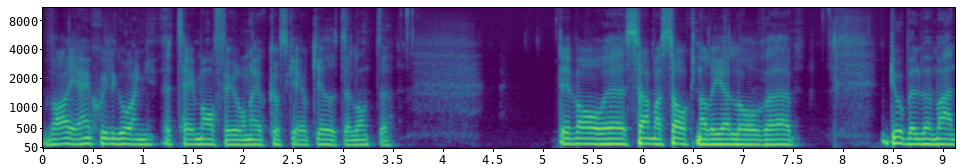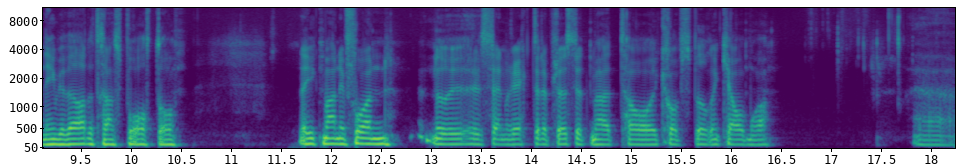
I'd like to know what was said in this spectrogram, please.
varje enskild gång ett TMA-fordon åker, ska åka ut eller inte. Det var eh, samma sak när det gäller eh, dubbelbemanning vid värdetransporter. Där gick man ifrån, nu, eh, sen räckte det plötsligt med att ha kroppsburen kamera. Eh,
